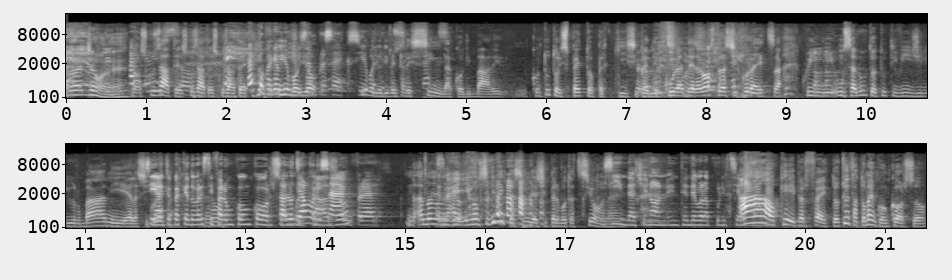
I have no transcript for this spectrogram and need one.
Ha ragione. No, scusate, scusate, scusate. Ecco perché io voglio, sempre sexy, io voglio diventare sexy. sindaco di Bari, con tutto rispetto per chi si prende cura della nostra sicurezza. Quindi un saluto a tutti i vigili urbani e alla Sì, sicurezza. anche perché dovresti Però- fare un concorso. Salutiamoli sempre. No, È meglio. non si diventa sindaci per I votazione. sindaci, no, intendevo la polizia. Ah, ok, perfetto. Tu hai fatto mai un concorso?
